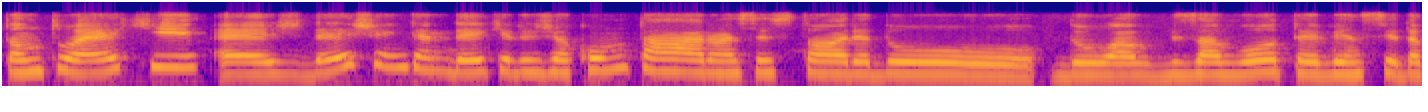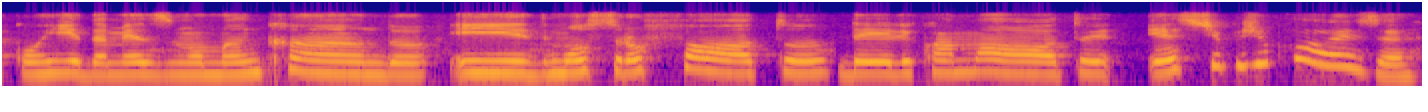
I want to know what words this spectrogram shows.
Tanto é que é, deixa entender que eles já contaram essa história do, do bisavô ter vencido a corrida mesmo mancando, e mostrou foto dele com a moto, esse tipo de coisa.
